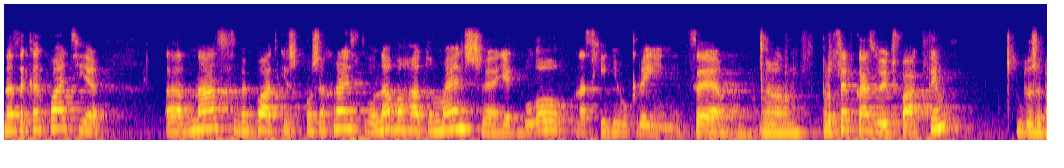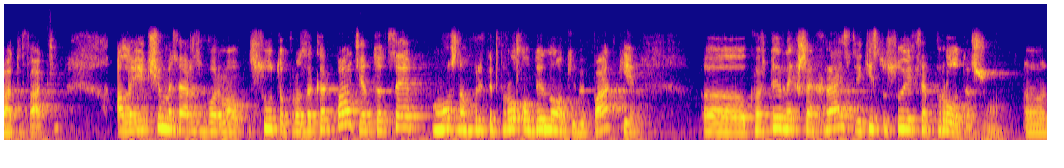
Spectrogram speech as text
на Закарпатті в нас випадків по шахрайству набагато менше, як було на східній Україні. Це е, про це вказують факти, дуже багато фактів. Але якщо ми зараз говоримо суто про Закарпаття, то це можна говорити про одинокі випадки е, квартирних шахрайств, які стосуються продажу. Е,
